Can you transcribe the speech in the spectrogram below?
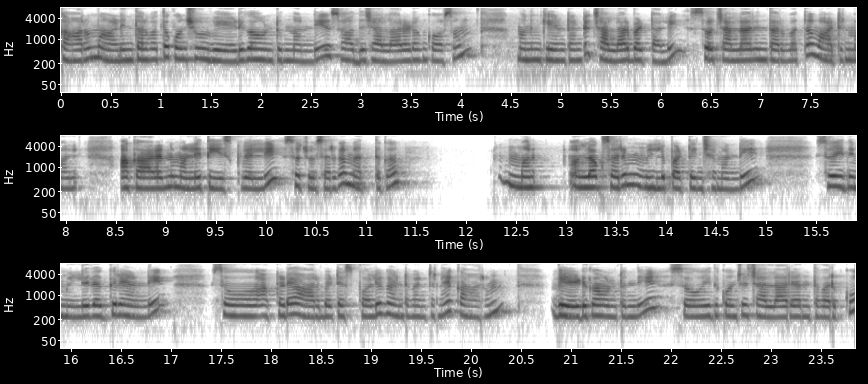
కారం ఆడిన తర్వాత కొంచెం వేడిగా ఉంటుందండి. సో అది చల్లారడం కోసం మనకి ఏంటంటే చల్లారబెట్టాలి సో చల్లారిన తర్వాత వాటిని మళ్ళీ ఆ కారాన్ని మళ్ళీ తీసుకువెళ్ళి సో చూసారుగా మెత్తగా మన మళ్ళీ ఒకసారి మిల్లు పట్టించామండి. సో ఇది మిల్లు దగ్గరే అండి. సో అక్కడే ఆరబెట్టేసుకోవాలి. వెంట వెంటనే కారం. వేడిగా ఉంటుంది. సో ఇది కొంచెం చల్లారేంత వరకు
